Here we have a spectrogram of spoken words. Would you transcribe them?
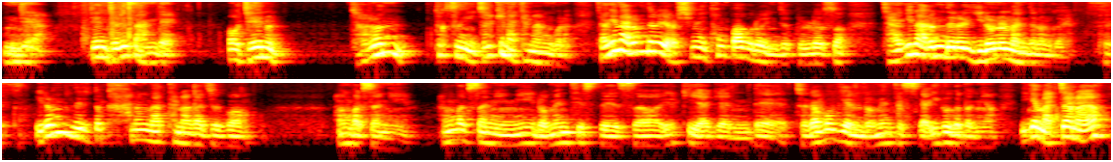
문제야 쟤는 저래서 안 돼 어 쟤는 저런 특성이 저렇게 나타나는구나 자기 나름대로 열심히 통밥으로 이제 굴러서 자기 나름대로 이론을 만드는 거예요 그러니까. 이런 분들이 또 간혹 나타나가지고 황 박사님 황 박사님이 로맨티스트에서 이렇게 이야기하는데 제가 보기에는 로맨티스트가 이거거든요 이게 맞잖아요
